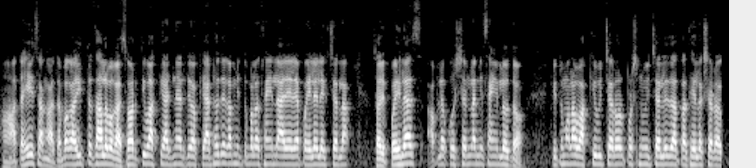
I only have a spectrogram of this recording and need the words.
हां आता हे सांगा. आता बघा इथं झालं बघा. स्वार्थी वाक्य अज्ञार्थी वाक्य. आठवते का मी तुम्हाला सांगितलं आलेल्या पहिल्या लेक्चरला सॉरी पहिल्याच आपल्या क्वेश्चनला मी सांगितलं होतं की तुम्हाला वाक्य विचारावर प्रश्न विचारले जातात. हे लक्षात ठेवा.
